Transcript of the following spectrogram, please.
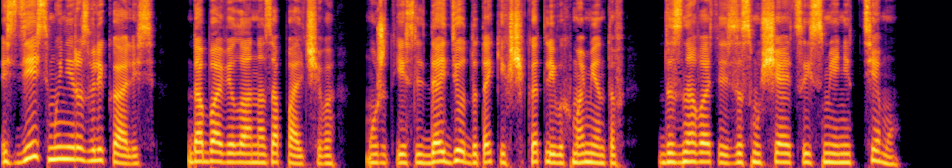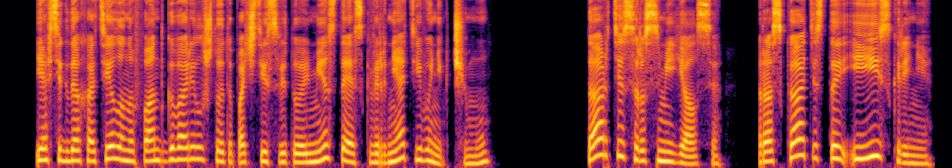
«Здесь мы не развлекались», — добавила она запальчиво. «Может, если дойдет до таких щекотливых моментов, дознаватель засмущается и сменит тему. Я всегда хотела, но Фант говорил, что это почти святое место, и осквернять его ни к чему». Тартис рассмеялся, раскатисто и искренне,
